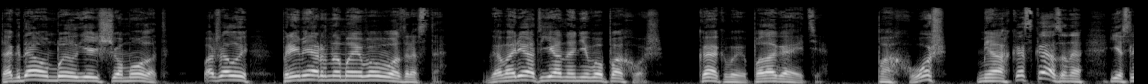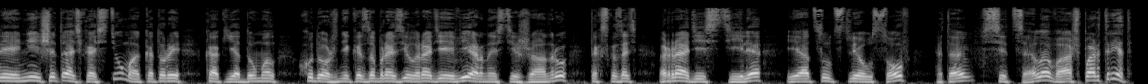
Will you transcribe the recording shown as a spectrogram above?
Тогда он был еще молод, пожалуй, примерно моего возраста. Говорят, я на него похож. Как вы полагаете? Похож? Мягко сказано, если не считать костюма, который, как я думал, художник изобразил ради верности жанру, так сказать, ради стиля и отсутствия усов, это всецело ваш портрет,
